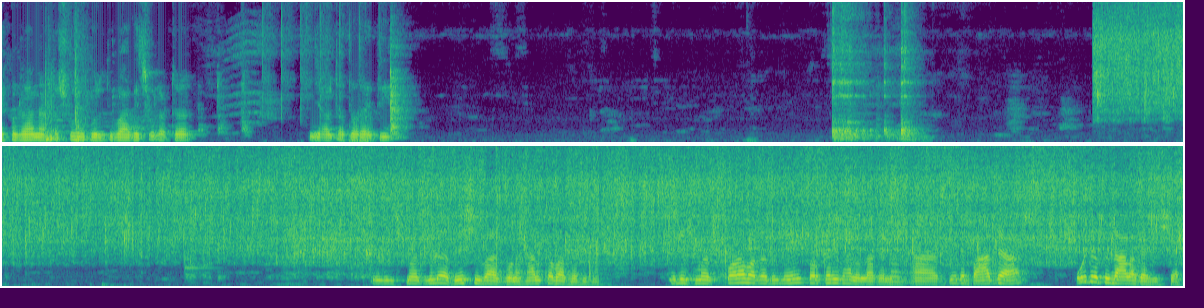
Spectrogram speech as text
এখন রান্নাটা শুরু করে দেবো। আগে চুলাটা, জালটা ধরাই দিই। ইলিশ মাছগুলো বেশি ভাজবো না, হালকা ভাজা দিব। ইলিশ মাছ কড়া ভাজা দিলে তরকারি ভালো লাগে না। আর যেটা বাজা ওইটা তুলে আলাদা হিসাব।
